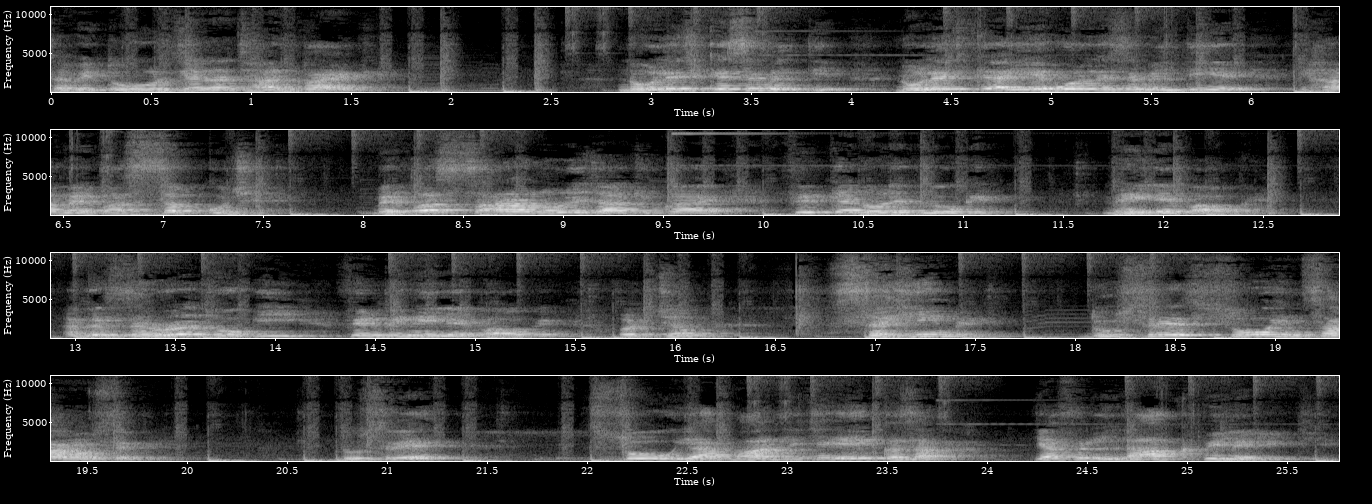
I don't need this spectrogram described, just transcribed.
तभी तो और ज़्यादा जान पाएँगे। नॉलेज कैसे मिलती है? नॉलेज क्या ये बोलने से मिलती है कि हाँ मेरे पास सब कुछ है। मेरे पास सारा नॉलेज आ चुका है। फिर क्या नॉलेज लोगे? नहीं ले पाओगे। अगर ज़रूरत होगी, फिर भी नहीं ले पाओगे। और जब सही में दूसरे सौ इंसानों से भी दूसरे सौ या मान लीजिए एक हज़ार, या फिर लाख भी ले लीजिए,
